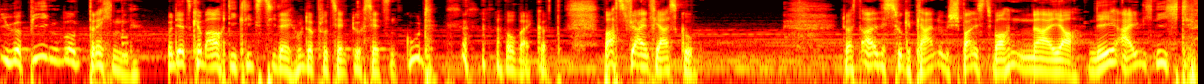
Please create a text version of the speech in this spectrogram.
überbiegen und brechen. Und jetzt können wir auch die Kriegsziele 100% durchsetzen. Gut. oh mein Gott. Was für ein Fiasko. Du hast alles so geplant, um es spannend zu machen? Naja, nee, eigentlich nicht.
